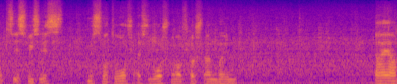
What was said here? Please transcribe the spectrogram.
Ob es ist, wie es ist, müssen wir durch, also durch, wenn wir werden wollen. Daher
